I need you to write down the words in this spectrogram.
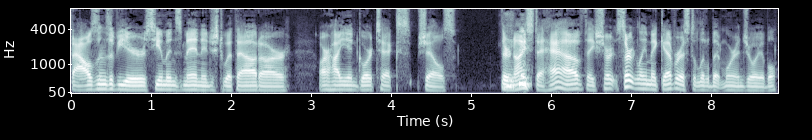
thousands of years, humans managed without our our high end Gore-Tex shells. They're nice to have. They sh- certainly make Everest a little bit more enjoyable,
